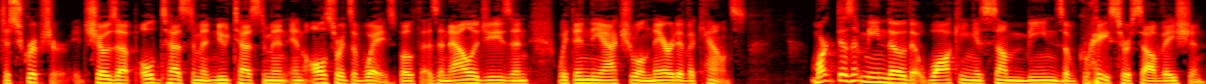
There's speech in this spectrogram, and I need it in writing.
to Scripture. It shows up Old Testament, New Testament in all sorts of ways, both as analogies and within the actual narrative accounts. Mark doesn't mean, though, that walking is some means of grace or salvation,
